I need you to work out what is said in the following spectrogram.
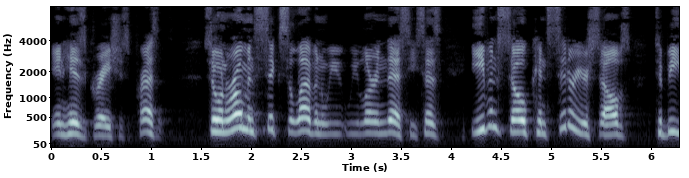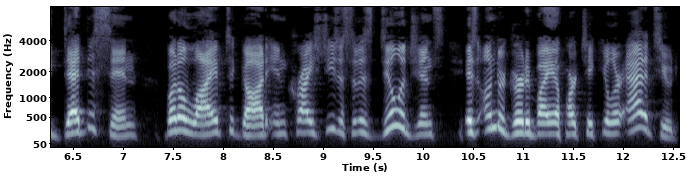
in his gracious presence. So in Romans 6:11 we, we learn this. He says, "Even so consider yourselves to be dead to sin, but alive to God in Christ Jesus." So this diligence is undergirded by a particular attitude.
